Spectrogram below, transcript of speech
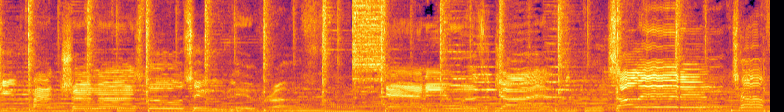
to patronize those who live rough. Danny was a giant, solid and tough.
